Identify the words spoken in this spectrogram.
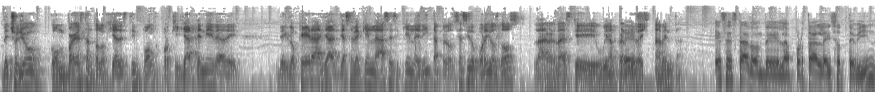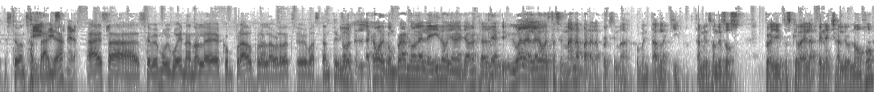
de hecho, yo compré esta antología de steampunk porque ya tenía idea de, de lo que era, ya, ya sabía quién la hace y quién la edita, pero si ha sido por ellos dos, la verdad es que hubieran perdido Es- ahí la venta. Es esta donde la portada la hizo Tevin, Esteban Sí, Saldaña. esa ah, esa se ve muy buena, no la he comprado, pero la verdad se ve bastante bien. No, la acabo de comprar, no la he leído, ya, ya ahora que la lea. Igual la leo esta semana para la próxima comentarla aquí, porque también son de esos proyectos que vale la pena echarle un ojo.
